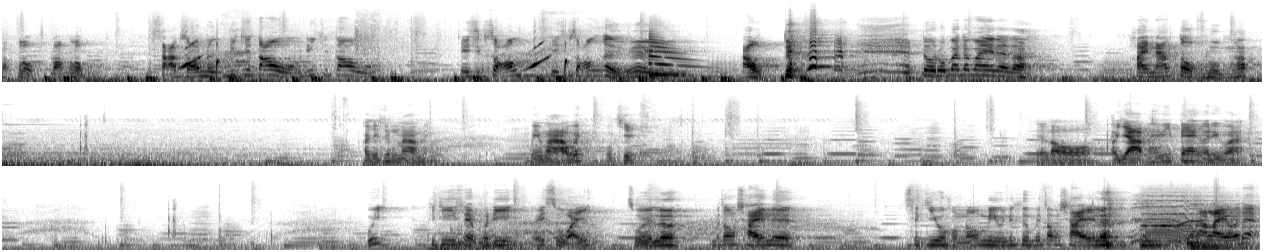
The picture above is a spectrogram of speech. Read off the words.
ล็อกหลบล็อกหลบสามสองหนึ่งดิจิตอลดิจิตอล เจ็ดสิบสองเจ็ดสิบสองเออเอา โดดลงไปทำไมเนี่ยนะพายน้ำตกหลุมครับเขาจะขึ้นมาไหม ไม่มาเว้ย โอเค เดี๋ยวเราเอายาไปให้พี่แป้งก่อนดีกว่า อุ้ยพิธีเสร็จพอดีเฮ้ยสวย สวยเลย ไม่ต้องใช้เลย สกิลของน้องมิวนี่คือไม่ต้องใช้เลย อะไรวะเนี่ย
